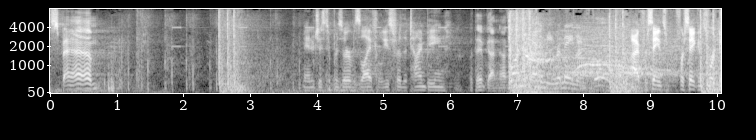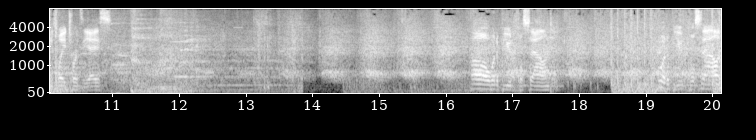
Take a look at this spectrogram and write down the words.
Spam. Manages to preserve his life, at least for the time being. But they've got nothing. One enemy remaining. Alright, Forsaken's, Forsaken's working his way towards the ace. Oh, what a beautiful sound. What a beautiful sound.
